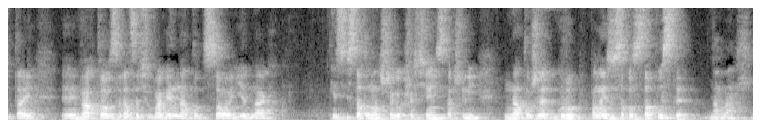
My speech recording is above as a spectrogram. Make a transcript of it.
tutaj e, warto zwracać uwagę na to, co jednak jest istotą naszego chrześcijaństwa, czyli na to, że grób Pana Jezusa pozostał pusty. No właśnie.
